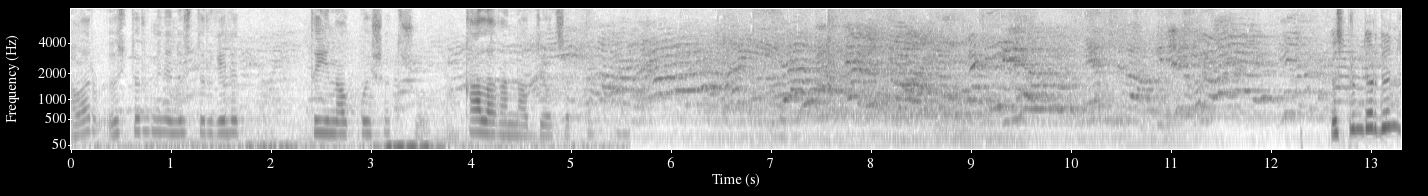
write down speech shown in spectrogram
Алар өздөрү менен өздөрү келет тыйын алып коюшат ушу каалаганын алып жеп атышат да. Өспүрүмдөрдүн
